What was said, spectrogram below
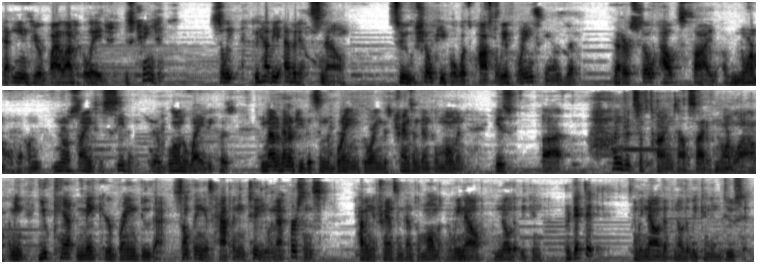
That means your biological age is changing. So we, we have the evidence now to show people what's possible. We have brain scans that, that are so outside of normal that when neuroscientists see them, they're blown away because the amount of energy that's in the brain during this transcendental moment is uh, hundreds of times outside of normal. Wow. I mean, you can't make your brain do that. Something is happening to you, and that person's having a transcendental moment. And we mm. now know that we can predict it, and we now know that we can induce it.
